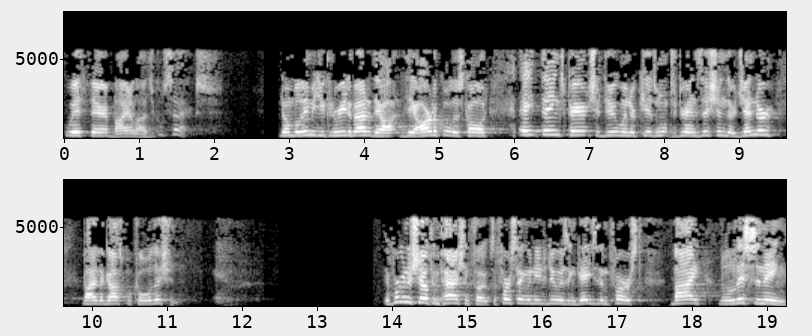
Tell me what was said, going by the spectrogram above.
with their biological sex? Don't believe me? You can read about it. The, the article is called Eight Things Parents Should Do When Their Kids Want to Transition Their Gender by the Gospel Coalition. If we're going to show compassion, folks, the first thing we need to do is engage them first by listening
